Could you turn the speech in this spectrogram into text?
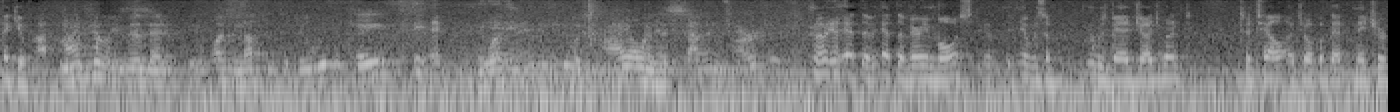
Thank you. Uh, my feelings is that it was nothing to do with the case. It, it wasn't anything to do with Kyle and his seven charges. At the at the very most, it, it was a it was bad judgment to tell a joke of that nature.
